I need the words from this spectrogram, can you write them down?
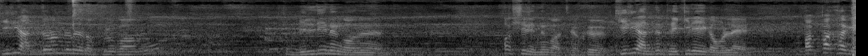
길이 안 들었는데도 불구하고 좀 밀리는 거는 확실히 있는 것 같아요. 그 길이 안 든 배기레이가 원래 빡빡하게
